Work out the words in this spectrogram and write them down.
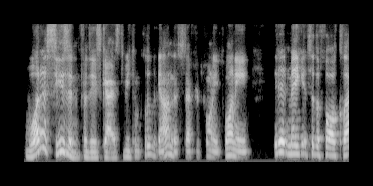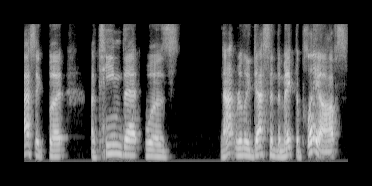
what a season for these guys, to be completely honest, after 2020. They didn't make it to the Fall Classic, but a team that was not really destined to make the playoffs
